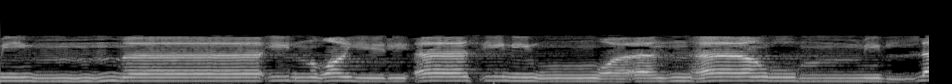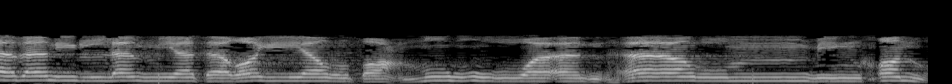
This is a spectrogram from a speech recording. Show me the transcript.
من ماء غير آسن وأنهار من لبن لم يتغير طعمه وأنهار من خمر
